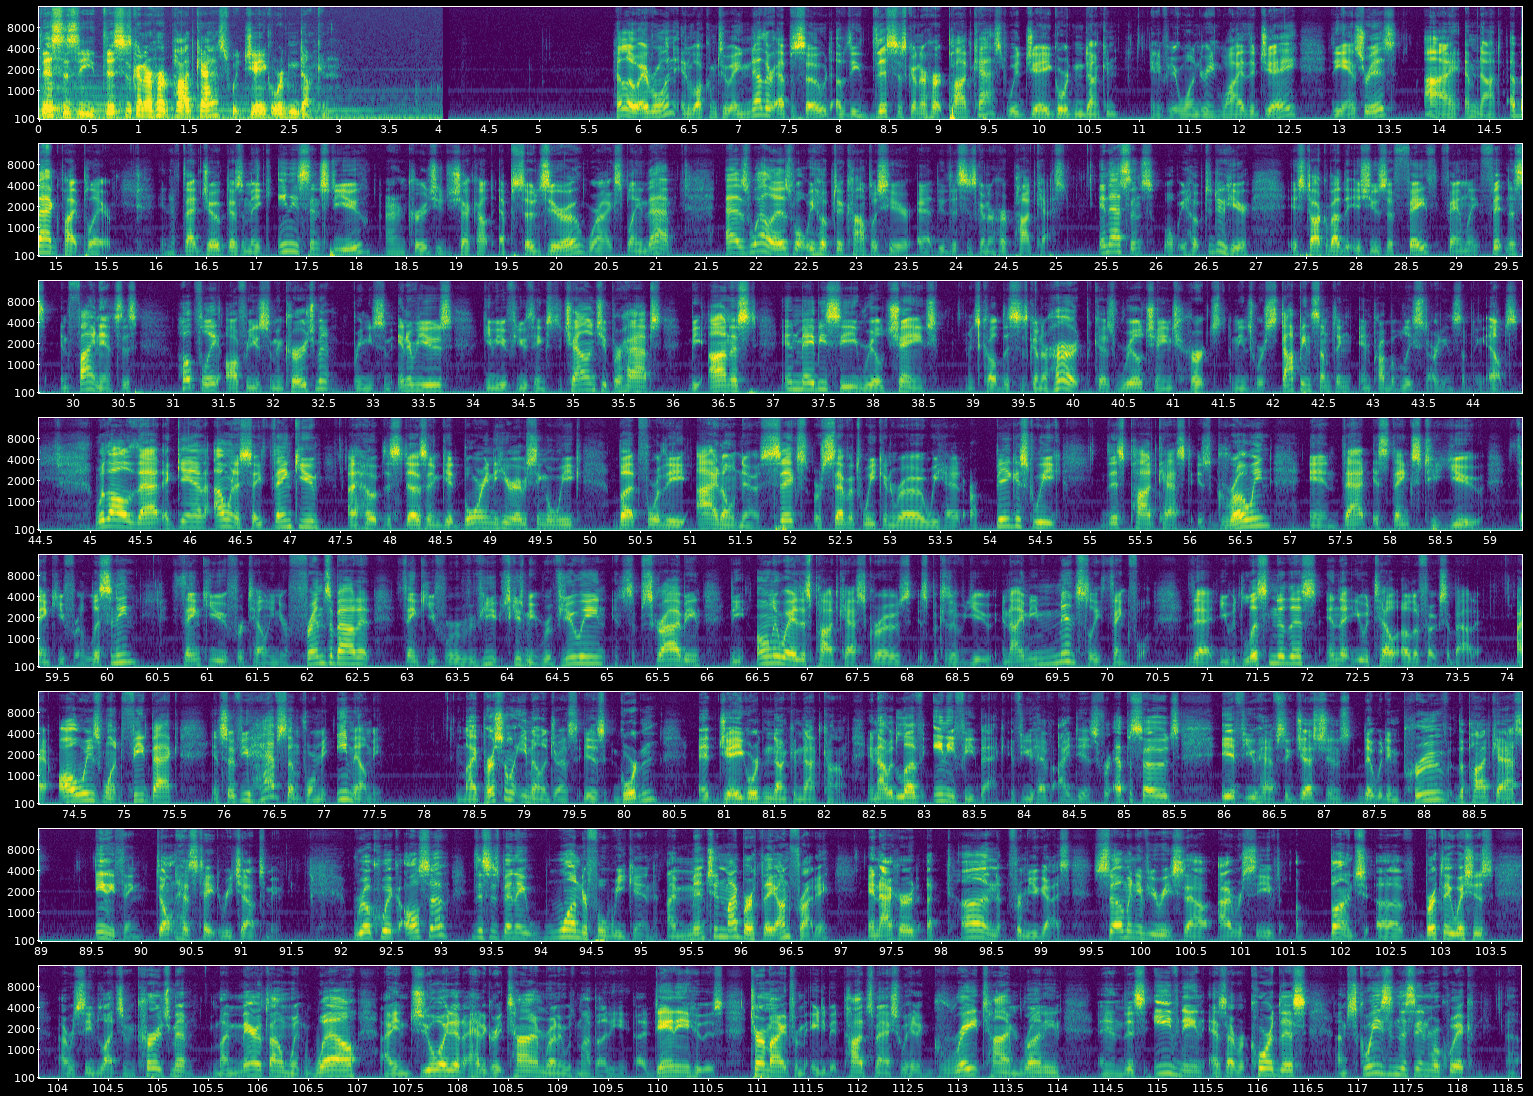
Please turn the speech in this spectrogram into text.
This is the This Is Gonna Hurt podcast with Jay Gordon Duncan. Hello, everyone, and welcome to another episode of the This Is Gonna Hurt podcast with Jay Gordon Duncan. And if you're wondering why the J, the answer is I am not a bagpipe player. And if that joke doesn't make any sense to you, I encourage you to check out episode zero, where I explain that, as well as what we hope to accomplish here at the This Is Gonna Hurt podcast. In essence, what we hope to do here is talk about the issues of faith, family, fitness, and finances. Hopefully, offer you some encouragement, bring you some interviews, give you a few things to challenge you perhaps, be honest, and maybe see real change. It's called This Is Gonna Hurt because real change hurts. That means we're stopping something and probably starting something else. With all of that, again, I want to say thank you. I hope this doesn't get boring to hear every single week, but for the, I don't know, sixth or seventh week in a row, we had our biggest week this podcast is growing, and that is thanks to you. Thank you for listening. Thank you for telling your friends about it. Thank you for review, excuse me, reviewing and subscribing. The only way this podcast grows is because of you, and I'm immensely thankful that you would listen to this and that you would tell other folks about it. I always want feedback, and so if you have some for me, email me. My personal email address is gordon at jgordonduncan.com. And I would love any feedback. If you have ideas for episodes, if you have suggestions that would improve the podcast, anything, don't hesitate to reach out to me. Real quick, also, this has been a wonderful weekend. I mentioned my birthday on Friday, and I heard a ton from you guys. So many of you reached out. I received a bunch of birthday wishes. I received lots of encouragement. My marathon went well. I enjoyed it. I had a great time running with my buddy uh, Danny, who is Termite from 80 Bit Pod Smash. We had a great time running. And this evening, as I record this, I'm squeezing this in real quick.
